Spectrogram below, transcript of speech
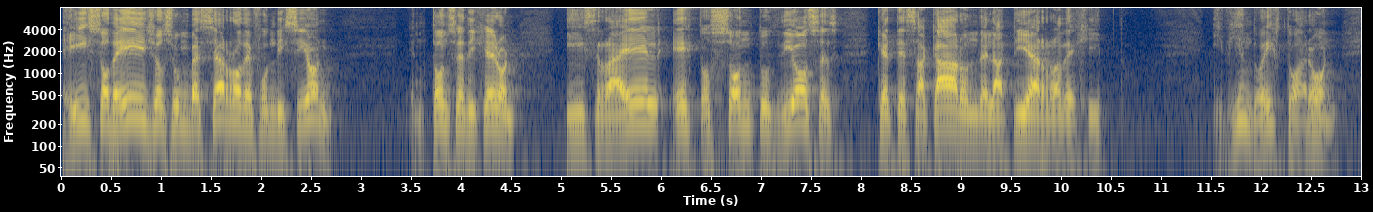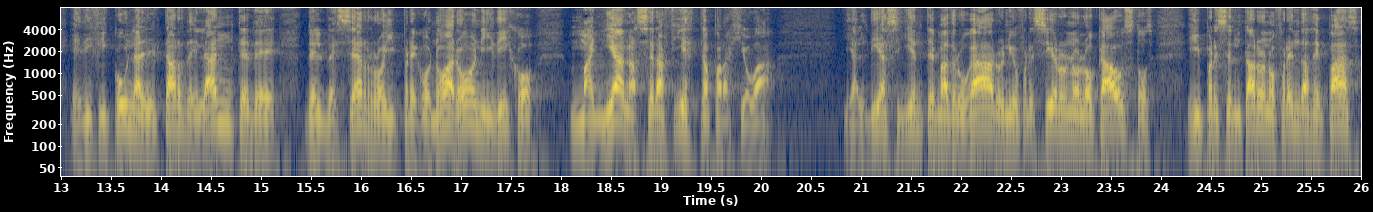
e hizo de ellos un becerro de fundición. Entonces dijeron, Israel, estos son tus dioses que te sacaron de la tierra de Egipto. Y viendo esto, Aarón edificó un altar delante de- del becerro y pregonó a Aarón y dijo, mañana será fiesta para Jehová. Y al día siguiente madrugaron y ofrecieron holocaustos y presentaron ofrendas de paz.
